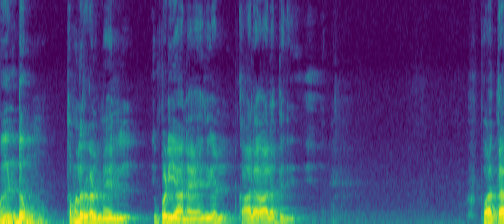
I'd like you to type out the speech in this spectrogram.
மீண்டும் தமிழர்கள் மேல் இப்படியான இதுகள் காலகாலத்துக்கு பார்த்தா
